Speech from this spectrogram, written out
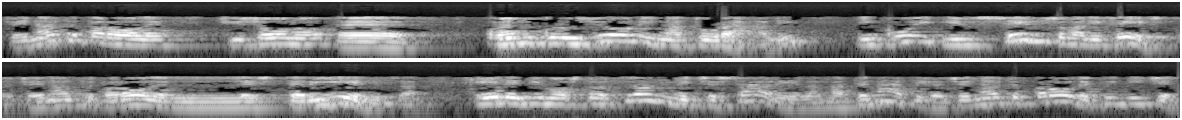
Cioè, in altre parole, ci sono eh, conclusioni naturali in cui il senso manifesto, cioè in altre parole l'esperienza e le dimostrazioni necessarie, la matematica, cioè in altre parole qui dice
